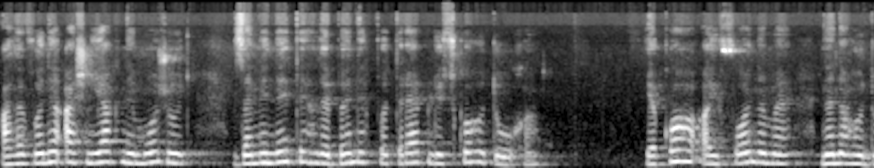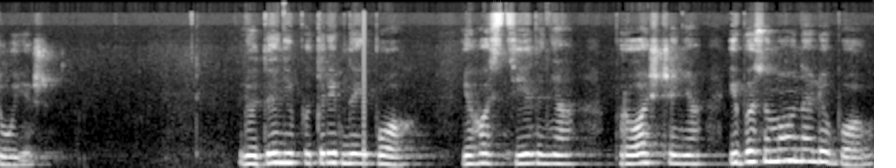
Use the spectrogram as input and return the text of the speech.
але вони аж ніяк не можуть замінити глибинних потреб людського духа, якого айфонами не нагодуєш. Людині потрібний Бог, Його зцілення, прощення і безумовна любов,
